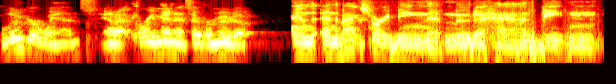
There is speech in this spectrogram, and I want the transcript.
Luger wins in about three minutes over Muta. And and the backstory being that Muta had beaten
